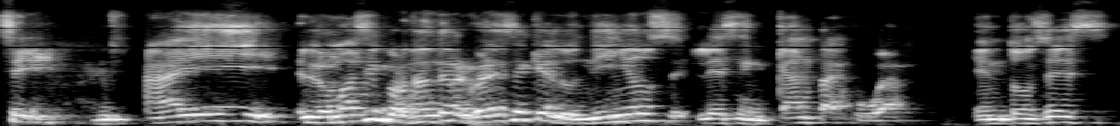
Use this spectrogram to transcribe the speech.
Sí, hay lo más importante, recuérdense que a los niños les encanta jugar. Entonces,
